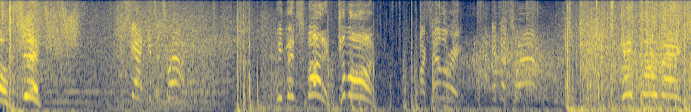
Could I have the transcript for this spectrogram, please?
Oh, shit! Shit, it's a trap! We've been spotted! Come on! Artillery! It's a trap! Keep moving!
